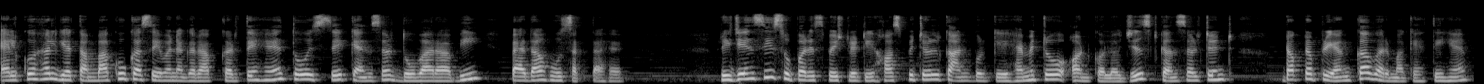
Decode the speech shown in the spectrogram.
एल्कोहल या तंबाकू का सेवन अगर आप करते हैं तो इससे कैंसर दोबारा भी पैदा हो सकता है। Regency super speciality hospital, Kanpur के hemato oncologist consultant doctor Priyanka Verma कहती हैं,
